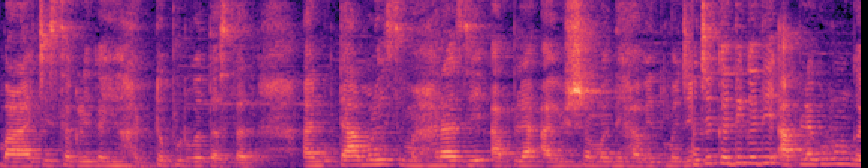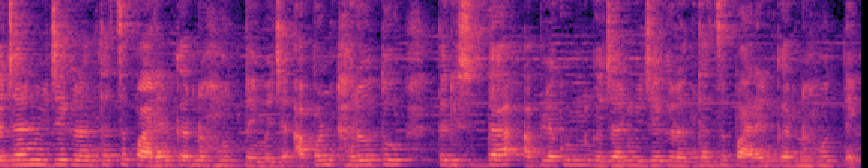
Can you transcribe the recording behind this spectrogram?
बाळाचे सगळे काही हट्ट पुरवत असतात. आणि त्यामुळेच महाराज हे आपल्या आयुष्यामध्ये हवेत. म्हणजे म्हणजे कधी कधी आपल्याकडून गजान विजय ग्रंथाचं पारायण करणं होत नाही. म्हणजे आपण ठरवतो तरी सुद्धा आपल्याकडून गजान विजय ग्रंथाचं पारायण करणं होत नाही.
